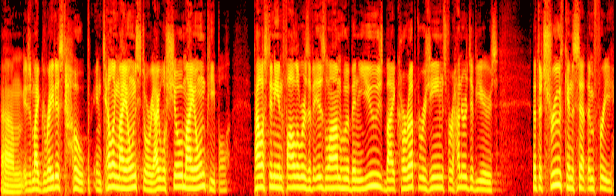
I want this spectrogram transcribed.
Um, it is my greatest hope in telling my own story. I will show my own people, Palestinian followers of Islam who have been used by corrupt regimes for hundreds of years, that the truth can set them free.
